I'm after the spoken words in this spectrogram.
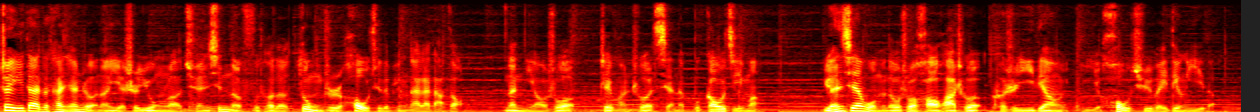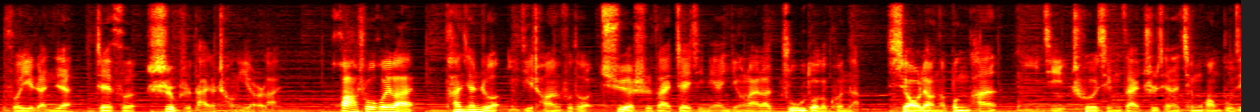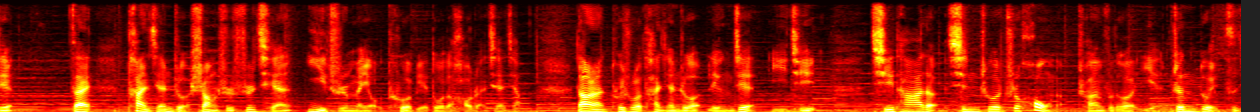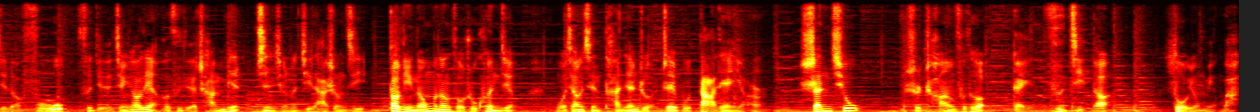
这一代的探险者呢，也是用了全新的福特的纵置后驱的平台来打造。那你要说这款车显得不高级吗？原先我们都说豪华车可是一定要以后驱为定义的，所以人家这次是不是带着诚意而来？话说回来，探险者以及长安福特确实在这几年迎来了诸多的困难，销量的崩盘，以及车型在之前的青黄不接，在探险者上市之前一直没有特别多的好转现象。当然，推出了探险者、领界以及其他的新车之后呢，长安福特也针对自己的服务、自己的经销店和自己的产品进行了极大升级。到底能不能走出困境？我相信《探险者》这部大电影。山丘是长安福特给自己的座右铭吧。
